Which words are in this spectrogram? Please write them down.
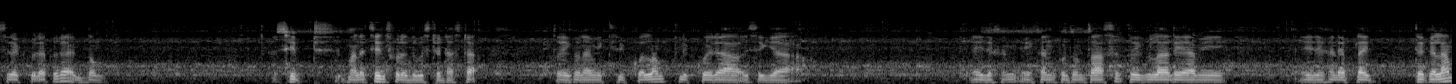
সিলেক্ট করে করে একদম শিফট মানে চেঞ্জ করে দেবো স্ট্যাটাসটা তো এখানে আমি ক্লিক করলাম ক্লিক করে হয়েছে গিয়া এই দেখেন, এখান পর্যন্ত আছে। তো এগুলারে আমি এই দেখেন অ্যাপ্লাইতে গেলাম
